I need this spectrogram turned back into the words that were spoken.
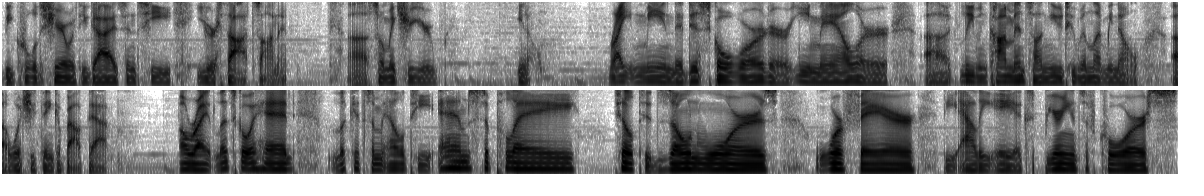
be cool to share with you guys and see your thoughts on it. Uh, so make sure you're, you know, writing me in the Discord or email or uh, leaving comments on YouTube and let me know uh, what you think about that. All right, let's go ahead look at some LTM's to play. Tilted Zone Wars, Warfare, the Ali-A experience, of course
